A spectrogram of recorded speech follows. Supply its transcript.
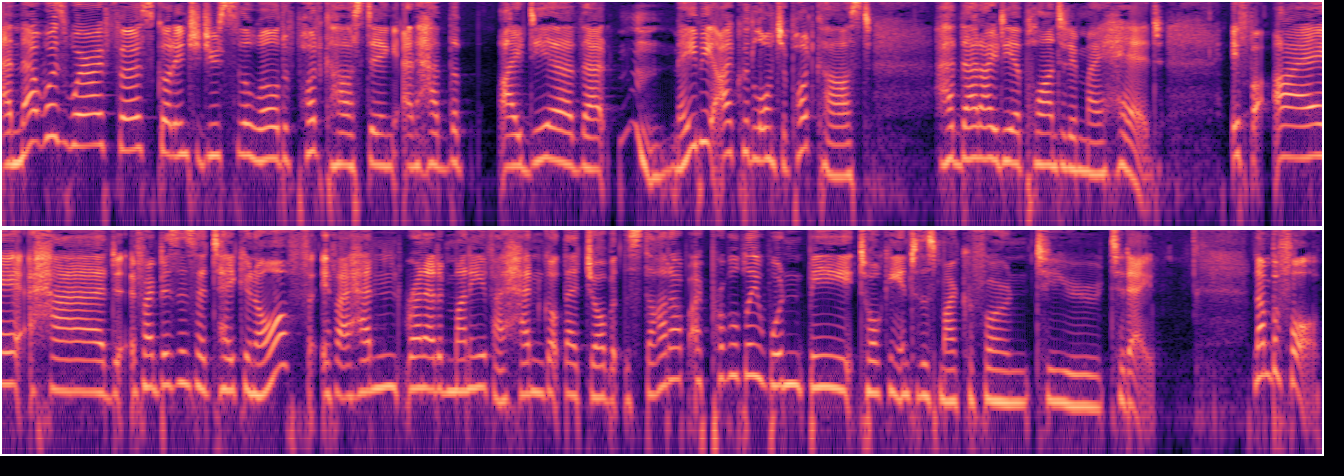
And that was where I first got introduced to the world of podcasting and had the idea that hmm, maybe I could launch a podcast. Had that idea planted in my head. If I had, if my business had taken off, if I hadn't run out of money, if I hadn't got that job at the startup, I probably wouldn't be talking into this microphone to you today. Number four,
